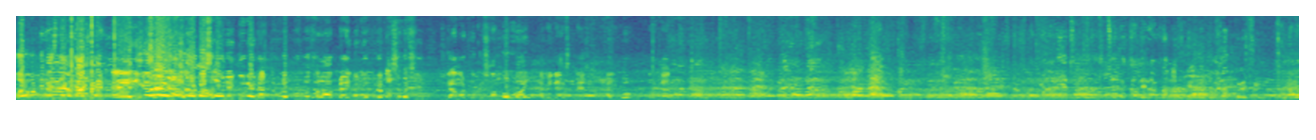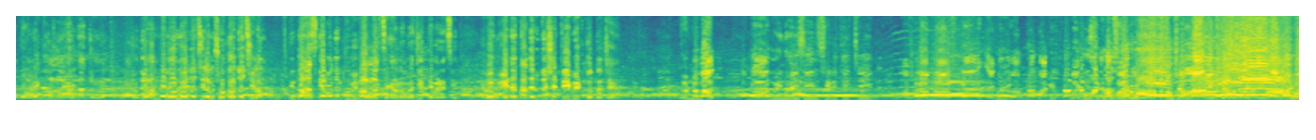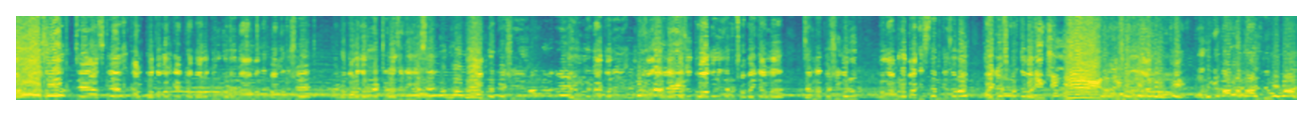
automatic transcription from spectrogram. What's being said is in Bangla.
পরবর্তী ম্যাচ দেখতে আসবেন আমার দূরে নাট্যপুরা পূর্বতলা প্রায় দুর্গাপুরের পাশাপাশি যদি আমার পক্ষে সম্ভব হয় আমি নেক্সট ম্যাচ আসব। দেখার আমাদের অনেক ভালো লাগছে তার জন্য। যদিও আমরা মর্মাহত ছিলাম শোকাহত ছিলাম কিন্তু আজকে আমাদের খুবই ভালো লাগছে কারণ আমরা জিততে পেরেছি এবং এটা তাদের উদ্দেশ্যে ট্রিবিউট করতে চাই। ধন্যবাদ। আমরা উইন হয়েছি সিরিজ জিতছি। আসলে আমরা এখন আমরা পাকিস্তানকে যে আজকে কাল গতকালকে একটা বড় দুর্ঘটনা আমাদের বাংলাদেশে একটা বড় ধরনের ট্র্যাজেডি গেছে। তাই আমরা বেশি না করি। আমরা আল্লাহর কাছে দোয়া করি যেন সবাইকে আল্লাহ জান্নাতবাসী করুক এবং আমরা পাকিস্তানকে যেন হোয়াইট ওয়াশ করতে পারি। ওদেরকে বাংলা বাস দিব বাস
